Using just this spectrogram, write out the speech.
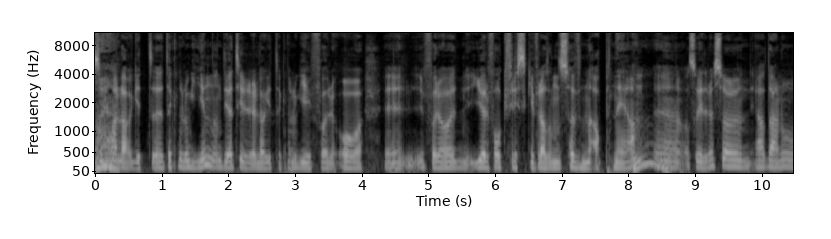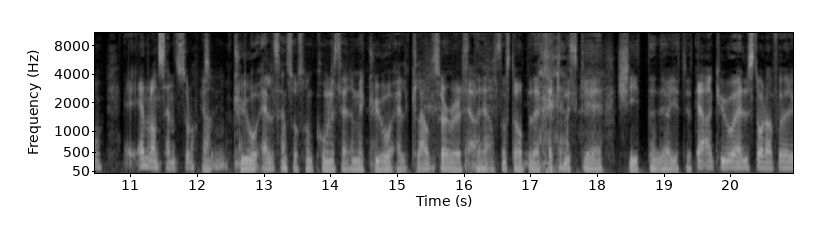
som Ah, ja. har laget eh, teknologien. og De har tidligere laget teknologi for å, eh, for å gjøre folk friske fra sånn søvnapnea Mm. eh, og så videre. Så ja, det er noe En eller annen sensor, da. Ja, QOL-sensor som kommuniserer med QOL Cloud Servers. Ja. Det er alt som står på det tekniske skitet de har gitt ut. Ja, QOL står da for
